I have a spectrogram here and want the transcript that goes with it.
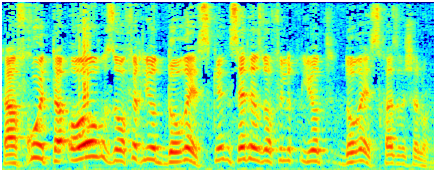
תהפכו את האור, זה הופך להיות דורס, כן? סדר זה הופך להיות דורס, חז ושלום.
